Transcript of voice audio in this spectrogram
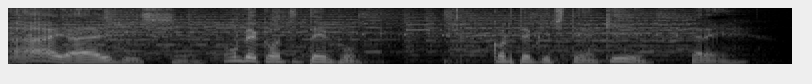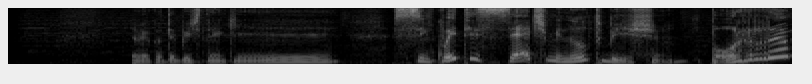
Ai, ai, bicho. Vamos ver quanto tempo. Quanto tempo que a gente tem aqui? Pera aí. Deixa eu ver quanto tempo que a gente tem aqui. 57 minutos, bicho. Porra!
